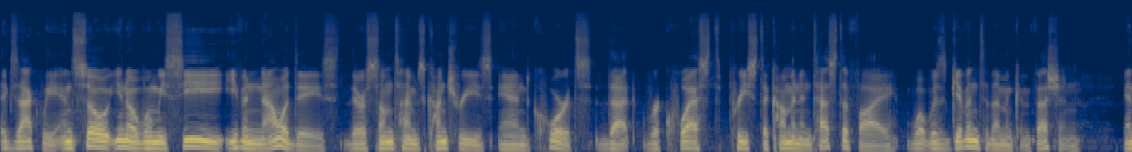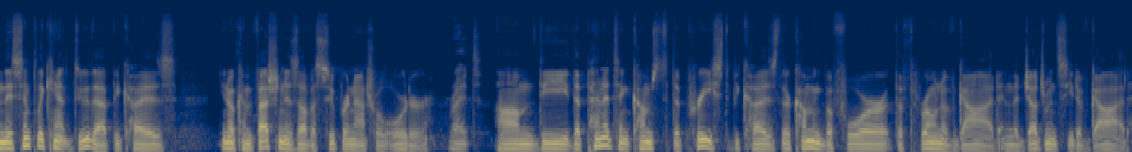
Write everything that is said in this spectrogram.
exactly. And so, you know, when we see even nowadays, there are sometimes countries and courts that request priests to come in and testify what was given to them in confession. And they simply can't do that because, you know, confession is of a supernatural order. Right. Um, the, the penitent comes to the priest because they're coming before the throne of God and the judgment seat of God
